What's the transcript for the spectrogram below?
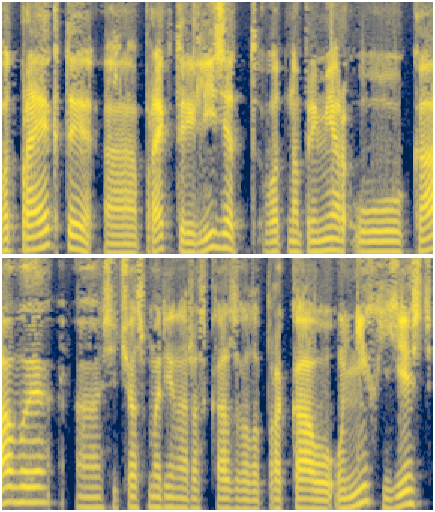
вот проекты, а, проекты релизят, вот, например, у Кавы, а, сейчас Марина рассказывала про Каву, у них есть,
